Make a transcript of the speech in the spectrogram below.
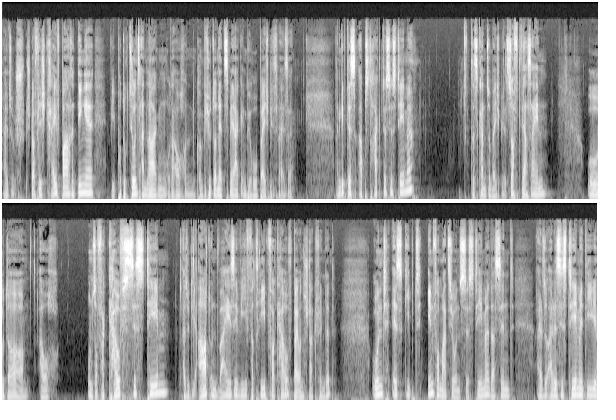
also stofflich greifbare Dinge wie Produktionsanlagen oder auch ein Computernetzwerk im Büro beispielsweise. Dann gibt es abstrakte Systeme. Das kann zum Beispiel Software sein oder auch unser Verkaufssystem, also die Art und Weise, wie Vertrieb, Verkauf bei uns stattfindet. Und es gibt Informationssysteme, das sind also alle Systeme, die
